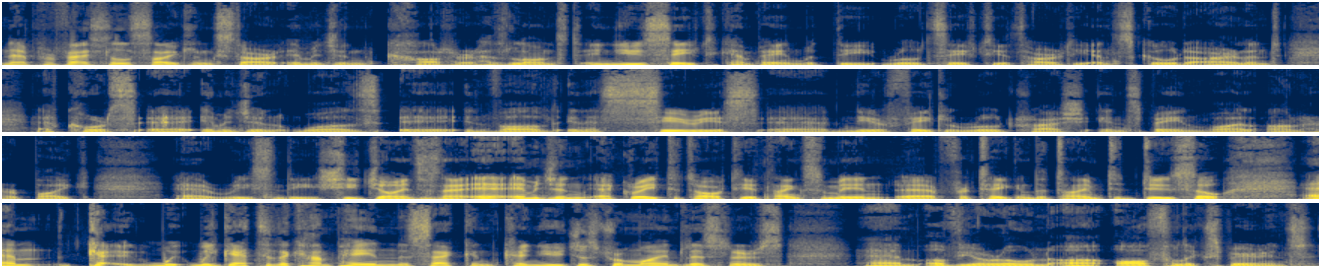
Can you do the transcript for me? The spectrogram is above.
Now, professional cycling star Imogen Cotter has launched a new safety campaign with the Road Safety Authority and Skoda Ireland. Of course, uh, Imogen was uh, involved in a serious, uh, near fatal road crash in Spain while on her bike uh, recently. She joins us now. Uh, Imogen, uh, great to talk to you. Thanks a million for taking the time to do so. Um, we, will get to the campaign in a second. Can you just remind listeners um, of your own awful experience?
